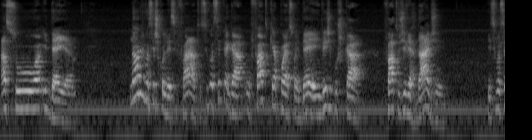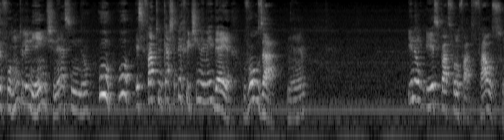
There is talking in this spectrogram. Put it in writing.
a sua ideia. Na hora de você escolher esse fato, se você pegar o fato que apoia a sua ideia, em vez de buscar fatos de verdade, e se você for muito leniente, né, assim, não, uh, uh, esse fato encaixa perfeitinho na minha ideia, vou usar, né? E, não, e esse fato for um fato falso,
